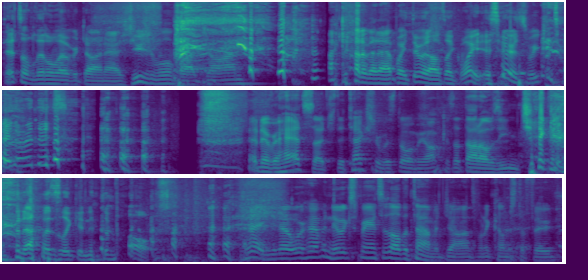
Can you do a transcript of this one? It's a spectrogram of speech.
That's a little overdone as usual by John. I got about halfway through it. I was like, wait, is there a sweet potato in this? I never had such. The texture was throwing me off because I thought I was eating chicken when I was looking at the bowl. hey, you know, we're having new experiences all the time at John's when it comes to food.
